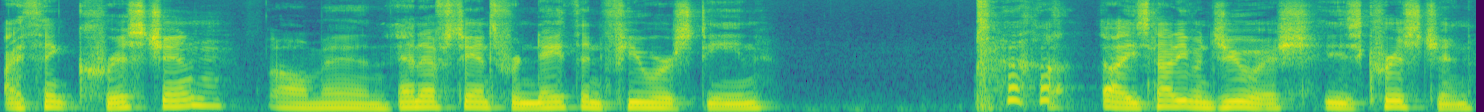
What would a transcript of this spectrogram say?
I think, Christian. Oh man. NF stands for Nathan Feuerstein. uh, he's not even Jewish. He's Christian,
